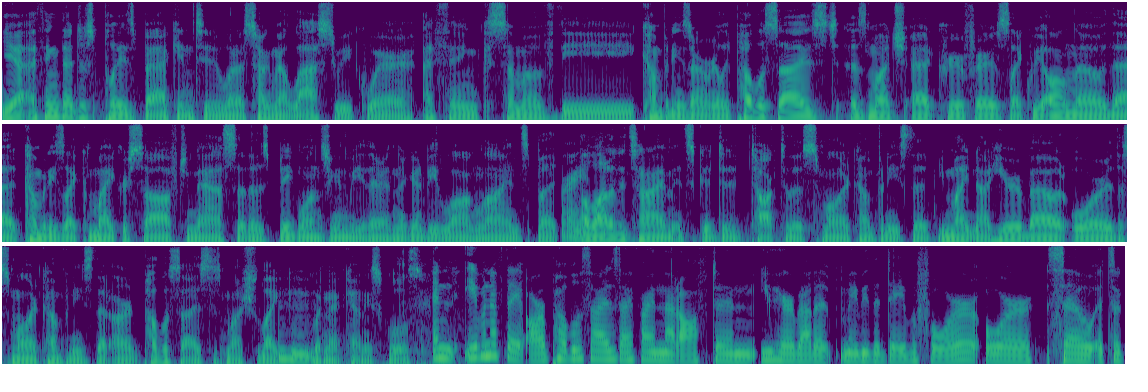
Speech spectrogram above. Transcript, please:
Yeah, I think that just plays back into what I was talking about last week, where I think some of the companies aren't really publicized as much at career fairs. Like, we all know that companies like Microsoft, NASA, those big ones are going to be there and they're going to be long lines. But Right. a lot of the time, it's good to talk to those smaller companies that you might not hear about or the smaller companies that aren't publicized as much, like mm-hmm. Gwinnett County Schools. And even if they are publicized, I find that often you hear about it maybe the day before, or so it's a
